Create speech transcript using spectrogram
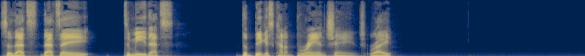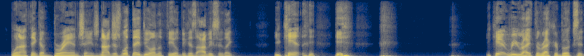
So that's that's a to me that's the biggest kind of brand change, right? When I think of brand change, not just what they do on the field, because obviously, like you can't he you can't rewrite the record books at,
